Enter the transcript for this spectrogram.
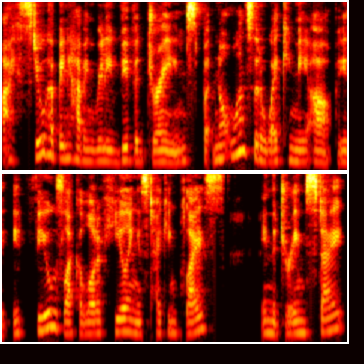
i still have been having really vivid dreams but not ones that are waking me up it, it feels like a lot of healing is taking place in the dream state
